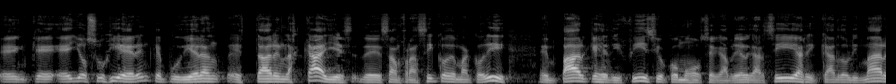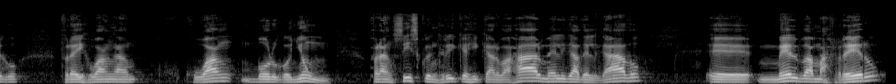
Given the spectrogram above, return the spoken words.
en que ellos sugieren que pudieran estar en las calles de San Francisco de Macorís, en parques, edificios como José Gabriel García, Ricardo Limargo, Frei Juan, Juan Borgoñón, Francisco Enríquez y Carvajal, Mélida Delgado, eh, Melba Marrero,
